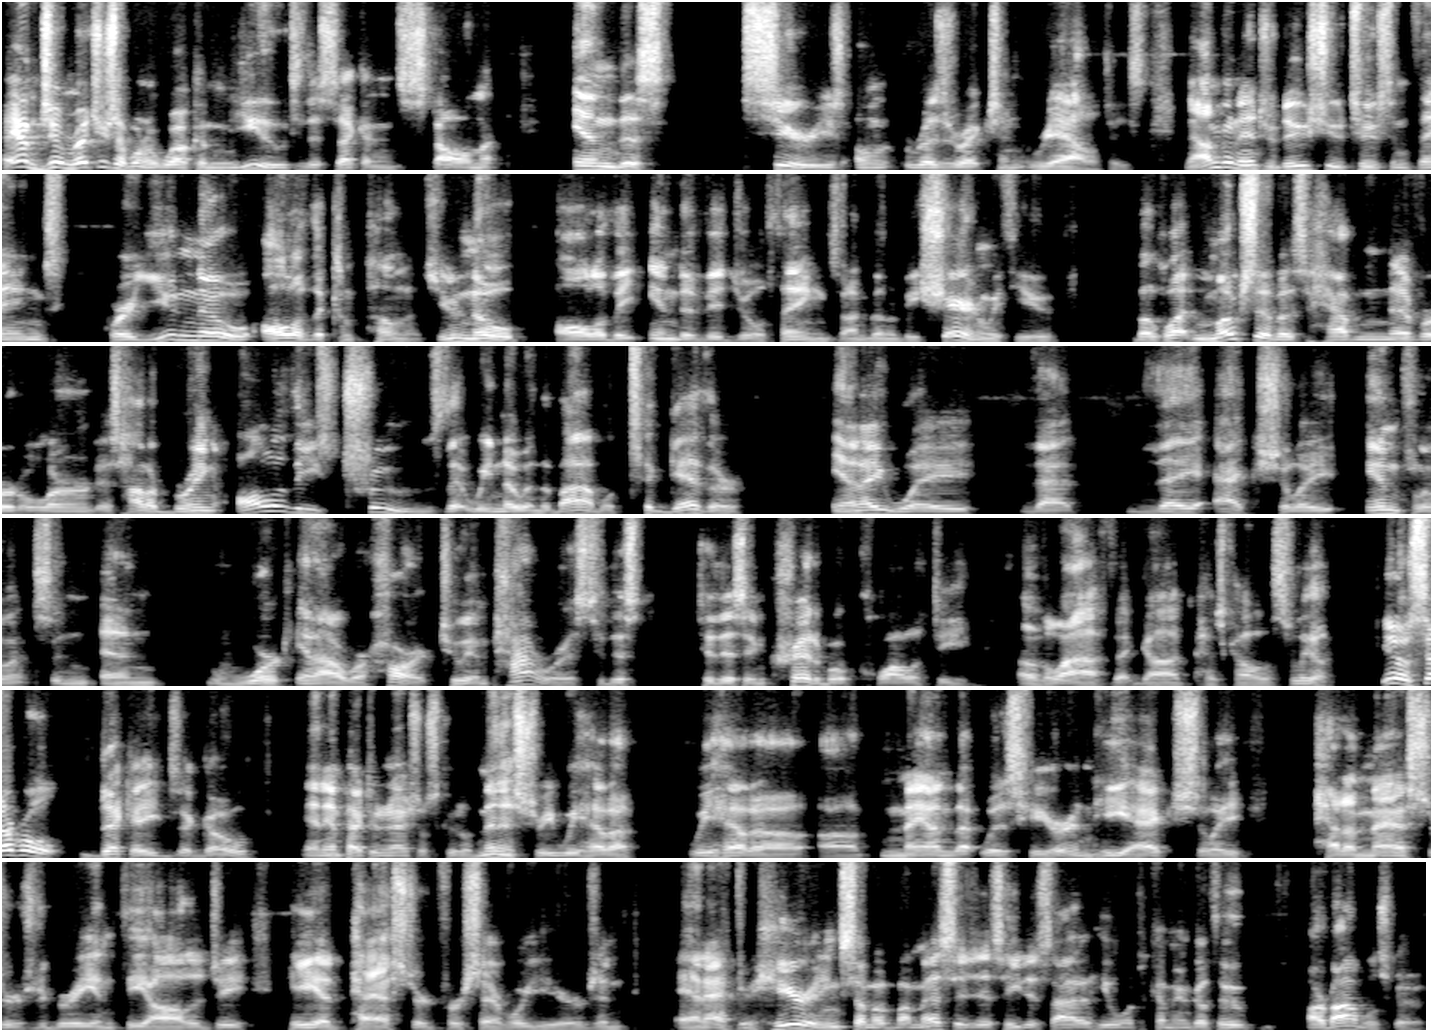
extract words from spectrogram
Hey, I'm Jim Richards. I want to welcome you to the second installment in this series on resurrection realities. Now, I'm going to introduce you to some things where you know all of the components, you know all of the individual things I'm going to be sharing with you. But what most of us have never learned is how to bring all of these truths that we know in the Bible together in a way that they actually influence and, and work in our heart to empower us to this to this incredible quality of life that God has called us to live. You know, several decades ago in Impact International School of Ministry, we had a we had a, a man that was here, and he actually had a master's degree in theology. He had pastored for several years, and and after hearing some of my messages, he decided he wanted to come here and go through our Bible school.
